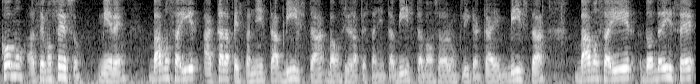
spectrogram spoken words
¿Cómo hacemos eso? Miren, vamos a ir acá a la pestañita vista, vamos a ir a la pestañita vista, vamos a dar un clic acá en vista, vamos a ir donde dice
